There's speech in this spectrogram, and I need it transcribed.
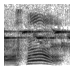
Uh-huh.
